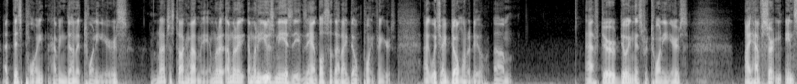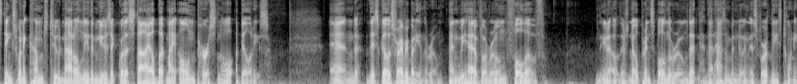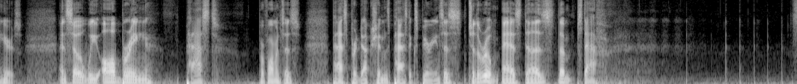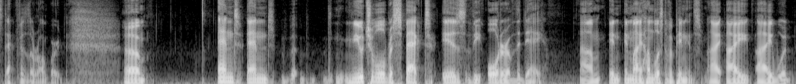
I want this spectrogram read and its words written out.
at this point, having done it 20 years, I'm not just talking about me. I'm gonna I'm gonna I'm gonna use me as the example so that I don't point fingers, which I don't want to do. Um, after doing this for 20 years, I have certain instincts when it comes to not only the music or the style, but my own personal abilities. And this goes for everybody in the room. And we have a room full of, you know, there's no principal in the room that, that hasn't been doing this for at least 20 years. And so we all bring past performances, past productions, past experiences to the room, as does the staff. staff is the wrong word. Um, and and mutual respect is the order of the day. Um, in in my humblest of opinions, I I I would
